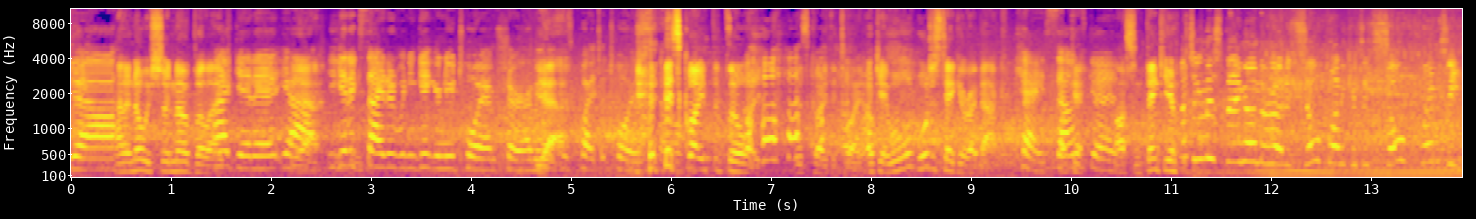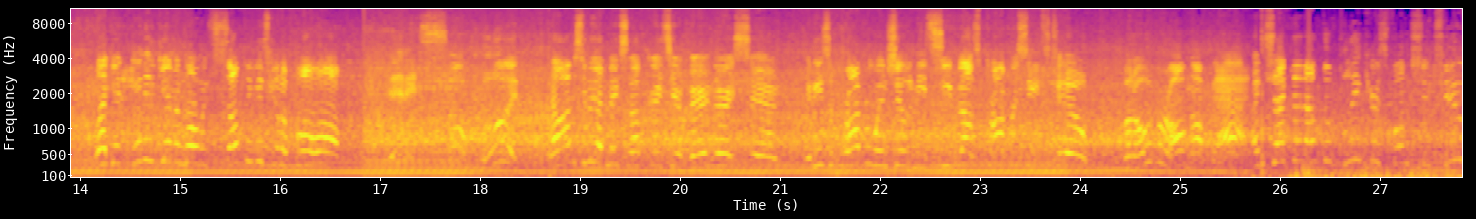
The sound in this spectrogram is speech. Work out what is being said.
Yeah. And I know we shouldn't have, but I get it. Yeah. Yeah. You get excited when you get your new toy. I'm sure. I mean, Yeah. this is quite the toy. it's quite the toy. It's quite the toy. Okay, well, we'll, we'll just take it right back. Okay. Sounds okay, good. awesome. Thank you. Watching this thing on the road is so funny because it's so flimsy. Like at any given moment, something is gonna fall off. It is so good. Now, obviously, we got to make some upgrades here very, very soon. It needs a proper windshield, it needs seatbelts, proper seats too. But overall, not bad. And check that out, the blinkers function too.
